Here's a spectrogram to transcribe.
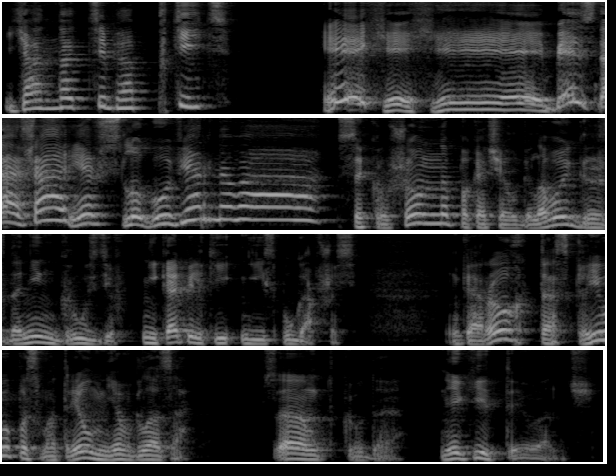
Я на тебя птить!» «Хе-хе-хе, без ножа режь слугу верного!» Сокрушенно покачал головой гражданин Груздев, ни капельки не испугавшись. Горох тоскливо посмотрел мне в глаза. «Сам-то куда, Никита Иванович?»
